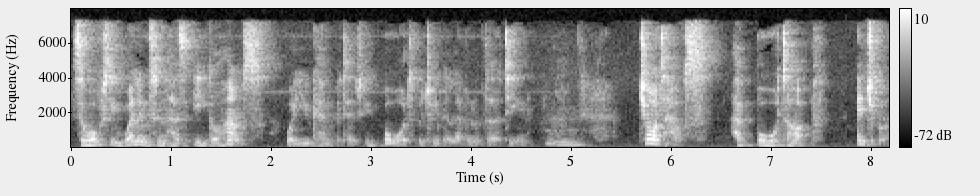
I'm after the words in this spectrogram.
So, obviously, Wellington has Eagle House, where you can potentially board between 11 and 13. Mm. Charterhouse have bought up Edgeborough,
